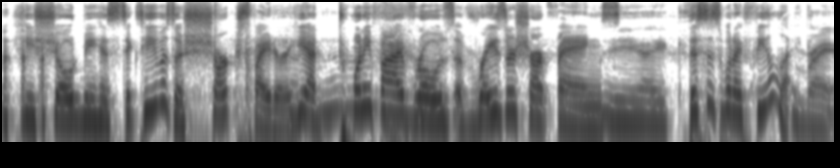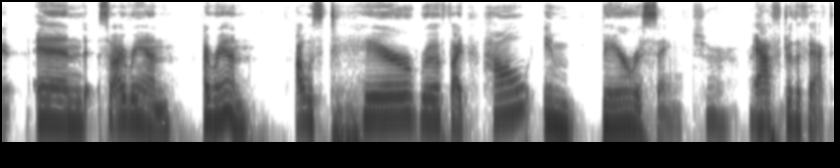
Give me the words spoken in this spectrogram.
he showed me his six he was a shark spider. He had 25 rows of razor sharp fangs. Yikes. This is what I feel like. Right. And so I ran. I ran. I was terrified. How embarrassing Sure. after the fact.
